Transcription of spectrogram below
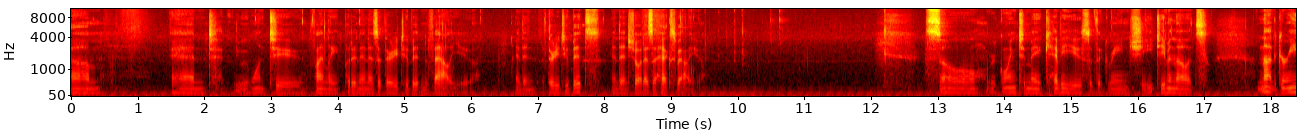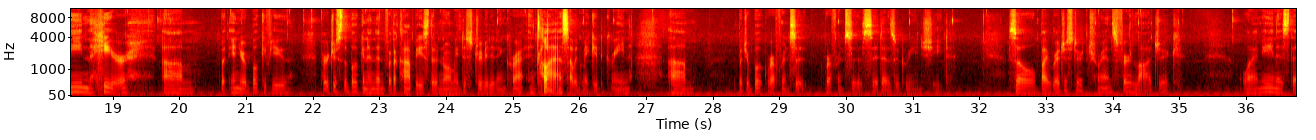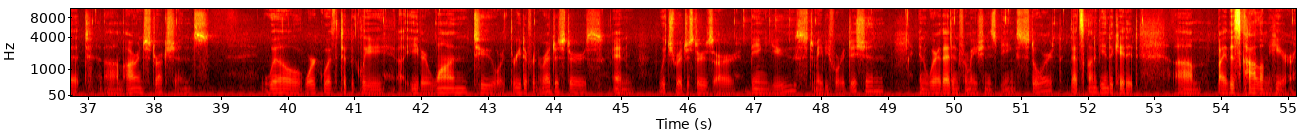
Um, and we want to finally put it in as a 32-bit value and then 32 bits and then show it as a hex value. So we're going to make heavy use of the green sheet even though it's not green here um, but in your book if you purchase the book and, and then for the copies that are normally distributed in, in class I would make it green um, but your book reference it, references it as a green sheet. So by register transfer logic what I mean is that um, our instructions will work with typically uh, either one, two, or three different registers and which registers are being used, maybe for addition, and where that information is being stored. That's going to be indicated um, by this column here.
